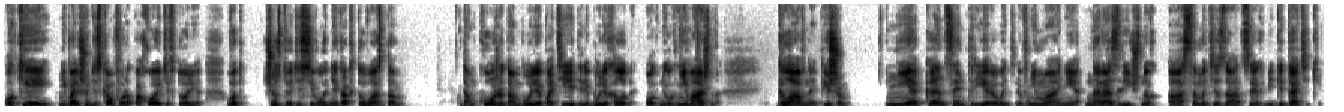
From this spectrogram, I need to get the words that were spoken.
Окей, небольшой дискомфорт, походите в туалет. Вот чувствуете сегодня, как это у вас там, там кожа там более потеет или более холодная. Неважно. Главное, пишем, не концентрировать внимание на различных а, соматизациях вегетатики.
